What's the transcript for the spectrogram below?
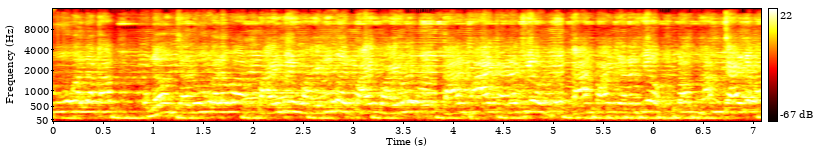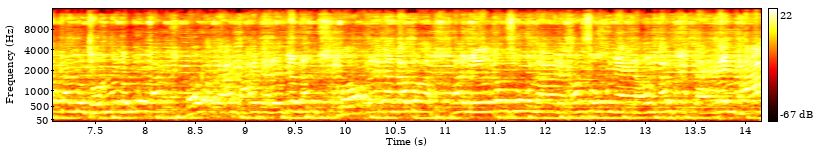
รู้กันแล้วครับเริ่มจะรู้กันแล้วว่าไปไม่ไหวหรือไม่ไปไหวด้วยการพายแต่ละเที่ยว การพายแต่ละเที่ยวต้องทำใจนะครับท่านผู้ชมไม่ต้องรู้ครับเพราะว่าการพายแต่ละเที่ยวนั้นบอกเลยนะครับว่าถ้าเรือเขาสู้นาเนี่ยเขาสู้แน่นอนครับ แต่เส้นทาง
